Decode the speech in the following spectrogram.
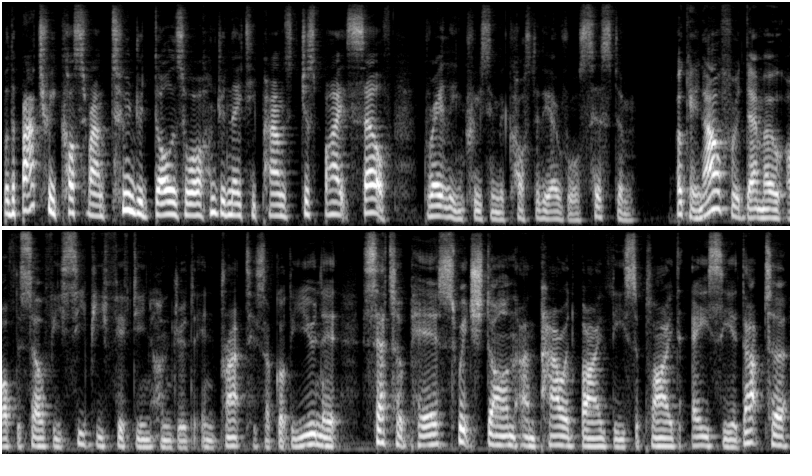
but the battery costs around $200 or £180 just by itself, greatly increasing the cost of the overall system. Okay, now for a demo of the SELPHY CP1500 in practice. I've got the unit set up here, switched on and powered by the supplied AC adapter,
